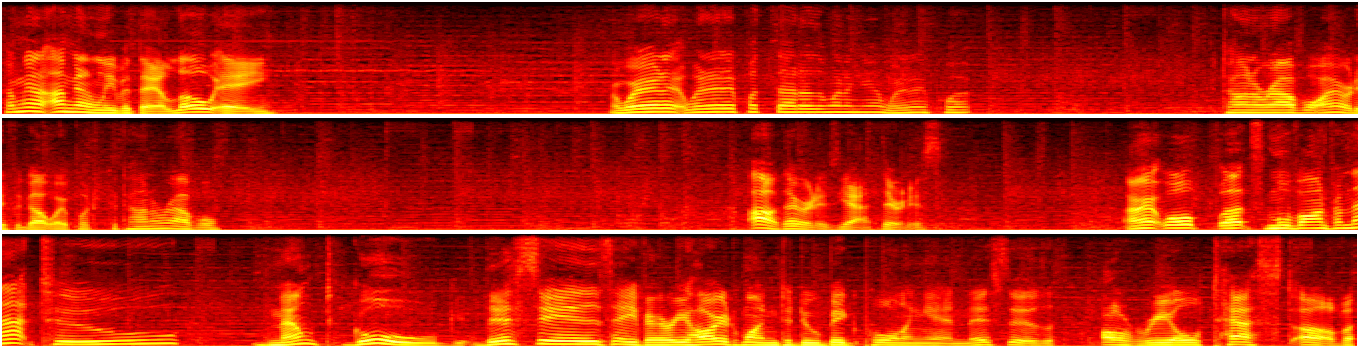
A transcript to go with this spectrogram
I'm gonna I'm gonna leave it there, low A. Where did I, where did I put that other one again? Where did I put Qitana Ravel? I already forgot where I put Qitana Ravel. Oh, there it is. Yeah, there it is. Alright, well, let's move on from that to Mount Gulg. This is a very hard one to do big pulling in. This is a real test of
